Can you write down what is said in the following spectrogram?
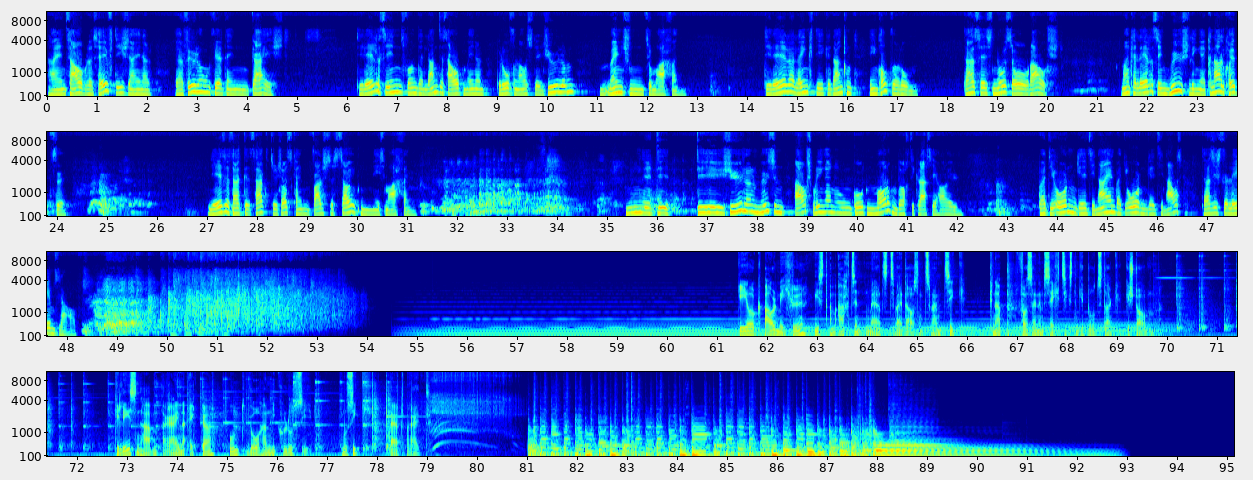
Ein sauberes Heft ist eine Erfüllung für den Geist. Die Lehrer sind von den Landeshauptmännern berufen, aus den Schülern Menschen zu machen. Die Lehrer lenkt die Gedanken in den Kopf herum, dass es nur so rauscht. Manche Lehrer sind Büschlinge, Knallköpfe. Jesus hat gesagt, du sollst kein falsches Zeugnis machen. Die, die Schüler müssen aufspringen und guten Morgen durch die Klasse heulen. Bei die Ohren geht's hinein, bei die Ohren geht's hinaus. Das ist der Lebenslauf. Georg Baulmichel ist am 18. März 2020 knapp vor seinem 60. Geburtstag gestorben. Gelesen haben Rainer Ecker und Johann Nicolussi. Musik Bert Breit.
